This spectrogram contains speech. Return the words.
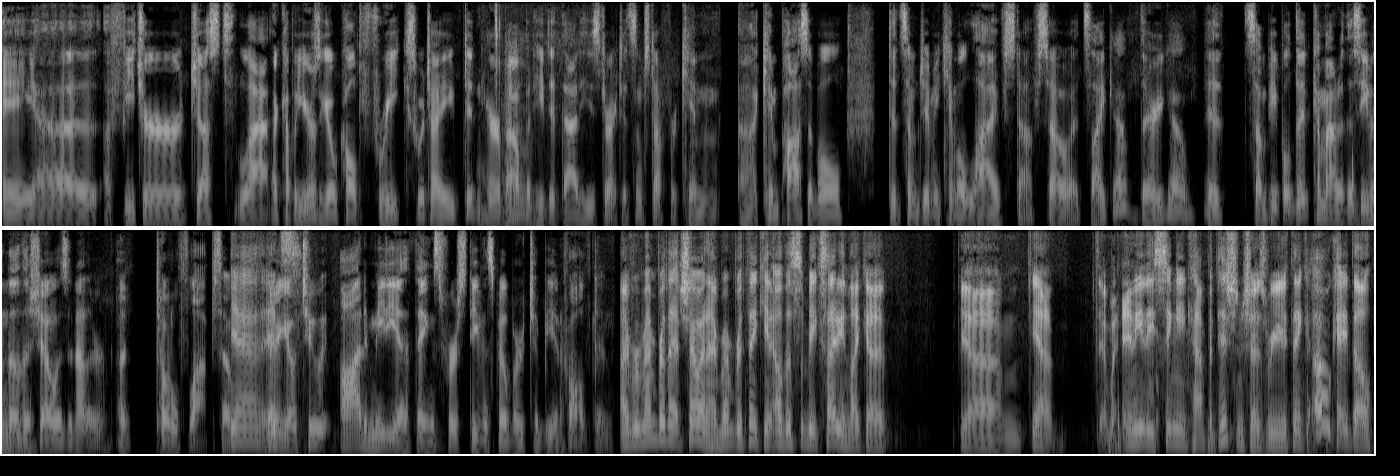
a uh, a feature just la- a couple years ago called Freaks, which I didn't hear about, Oh. but he did that. He's directed some stuff for Kim uh, Kim Possible, did some Jimmy Kimmel live stuff. So it's like, oh, there you go. It, some people did come out of this, even though the show is another a total flop. So Yeah, there you go. Two odd media things for Steven Spielberg to be involved in. I remember that show, and I remember thinking, "Oh, this will be exciting!" Like a, um, yeah, any of these singing competition shows where you think, oh, okay, they'll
